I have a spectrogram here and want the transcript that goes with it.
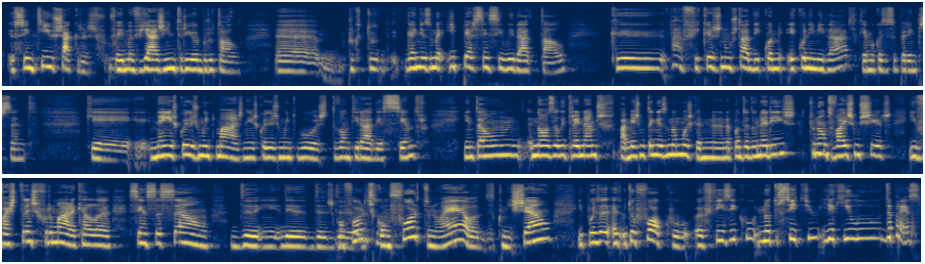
Eu senti os chakras, foi uma viagem interior brutal. Ah, porque tu ganhas uma hipersensibilidade tal que pá, ficas num estado de equa- equanimidade, que é uma coisa super interessante, que é nem as coisas muito más, nem as coisas muito boas te vão tirar desse centro. E então nós ali treinamos, pá, mesmo que tenhas uma mosca na, na ponta do nariz, tu não te vais mexer e vais transformar aquela sensação de, de, de- de Desconforto. desconforto, não é? Ou de comichão, e pões o teu foco uh, físico noutro sítio e aquilo desaparece.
